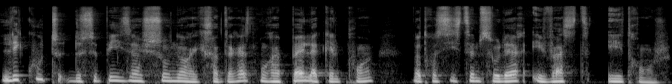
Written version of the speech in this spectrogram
L'écoute de ce paysage sonore extraterrestre nous rappelle à quel point notre système solaire est vaste et étrange.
